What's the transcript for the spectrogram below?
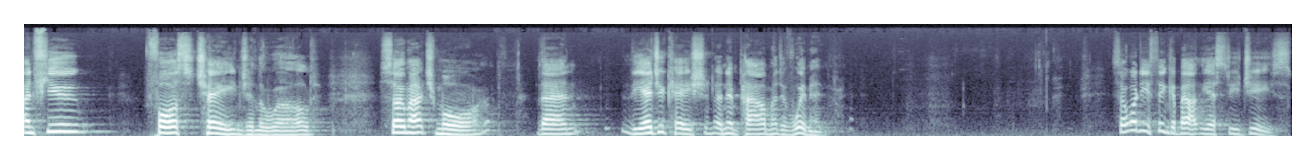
and few force change in the world so much more than the education and empowerment of women. So, what do you think about the SDGs?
